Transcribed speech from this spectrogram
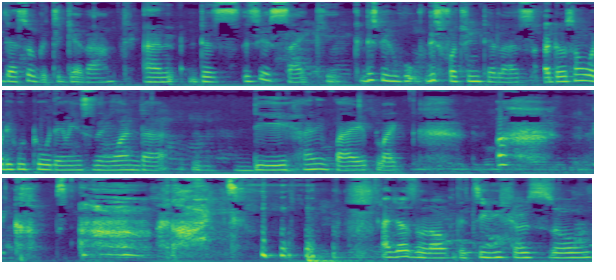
They're so good together. And there's is a psychic? These people who these fortune tellers there was somebody who told them in season one that they had a vibe like oh my god oh my god i just love the tv show so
